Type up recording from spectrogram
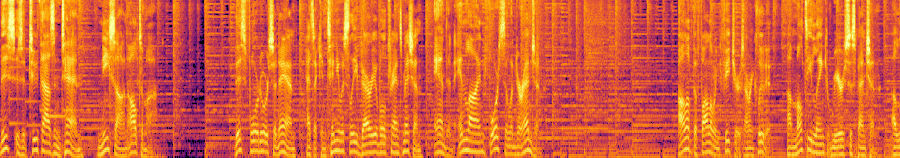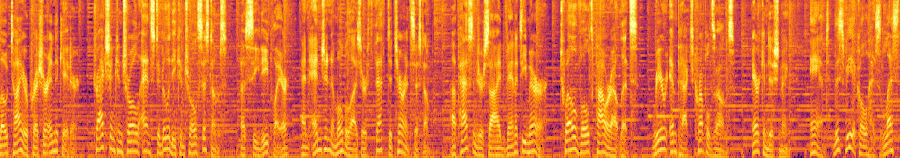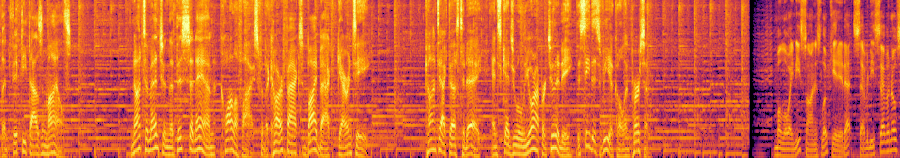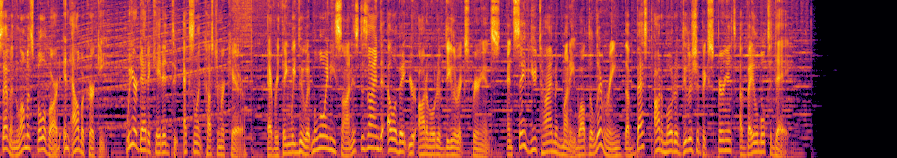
This is a 2010 Nissan Altima. This four-door sedan has a continuously variable transmission and an inline four-cylinder engine. All of the following features are included. A multi-link rear suspension, a low tire pressure indicator, traction control and stability control systems, a CD player, an engine immobilizer theft deterrent system, a passenger side vanity mirror, 12 volt power outlets, rear impact crumple zones, air conditioning, and this vehicle has less than 50,000 miles. Not to mention that this sedan qualifies for the Carfax buyback guarantee. Contact us today and schedule your opportunity to see this vehicle in person. Melloy Nissan is located at 7707 Lomas Boulevard in Albuquerque. We are dedicated to excellent customer care. Everything we do at Melloy Nissan is designed to elevate your automotive dealer experience and save you time and money while delivering the best automotive dealership experience available today.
